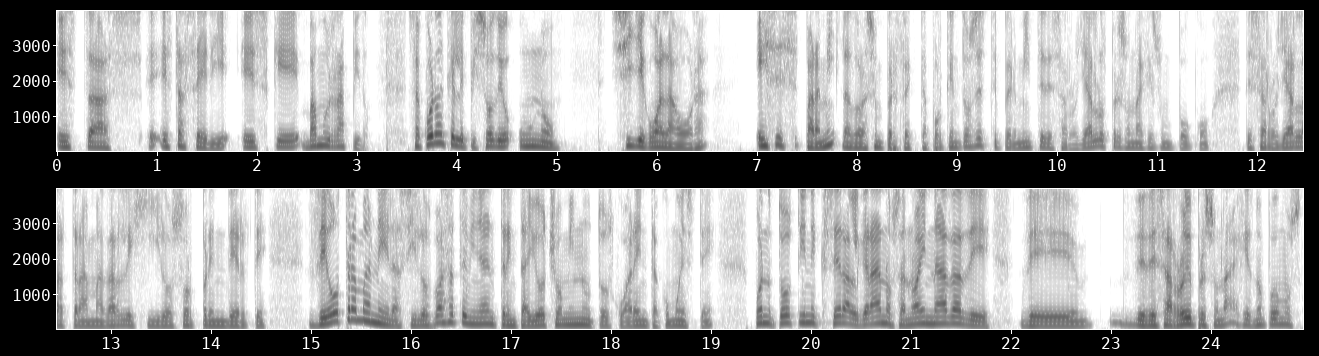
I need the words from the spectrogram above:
estas, esta serie es que va muy rápido. ¿Se acuerdan que el episodio 1 sí llegó a la hora? Esa es para mí la adoración perfecta, porque entonces te permite desarrollar los personajes un poco, desarrollar la trama, darle giros, sorprenderte. De otra manera, si los vas a terminar en 38 minutos, 40 como este, bueno, todo tiene que ser al grano, o sea, no hay nada de, de, desarrollo de personajes, no podemos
